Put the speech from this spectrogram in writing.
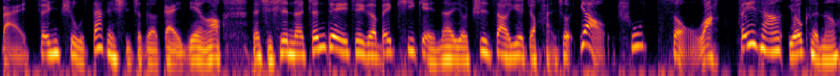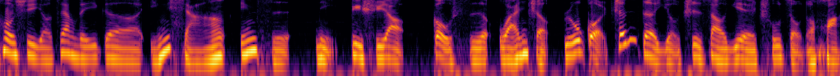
百分之五，大概是这个概念哦。那只是。呢，针对这个被 key 给呢，有制造业就喊说要出走啊，非常有可能后续有这样的一个影响，因此你必须要构思完整。如果真的有制造业出走的话，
